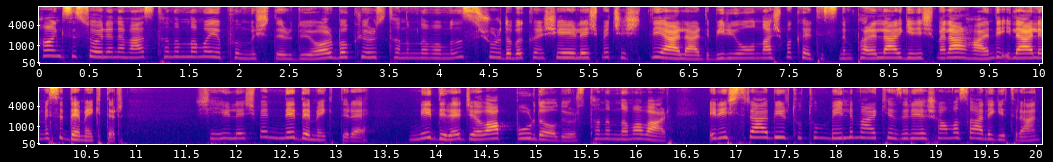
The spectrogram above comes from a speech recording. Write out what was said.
Hangisi söylenemez? Tanımlama yapılmıştır diyor. Bakıyoruz tanımlamamız. Şurada bakın şehirleşme çeşitli yerlerde bir yoğunlaşma kalitesinin paralel gelişmeler halinde ilerlemesi demektir. Şehirleşme ne demektir'e? Nedir'e cevap burada alıyoruz. Tanımlama var. Eleştirel bir tutum belli merkezleri yaşanması hale getiren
